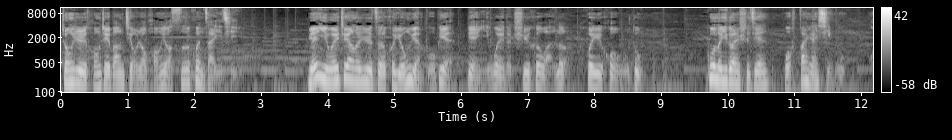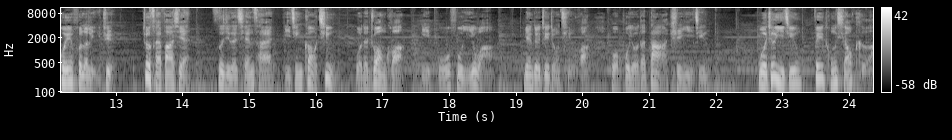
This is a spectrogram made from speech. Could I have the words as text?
终日同这帮酒肉朋友厮混在一起。原以为这样的日子会永远不变，便一味的吃喝玩乐，挥霍无度。过了一段时间，我幡然醒悟，恢复了理智，这才发现自己的钱财已经告罄，我的状况已不复以往。面对这种情况，我不由得大吃一惊。我这一惊非同小可，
